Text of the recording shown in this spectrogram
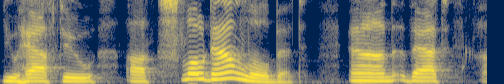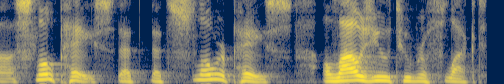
You have to uh, slow down a little bit. And that uh, slow pace, that, that slower pace, allows you to reflect,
